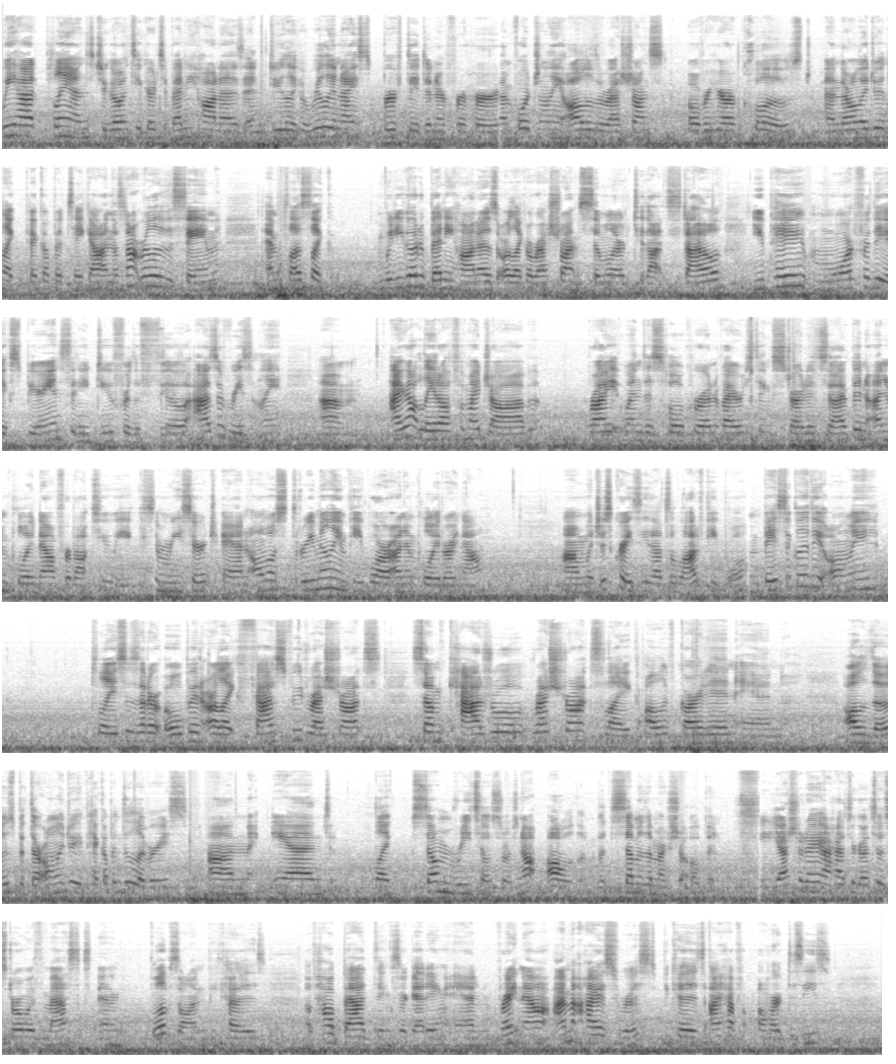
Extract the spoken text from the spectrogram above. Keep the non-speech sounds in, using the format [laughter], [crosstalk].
we had plans to go and take her to Benihana's and do like a really nice birthday dinner for her. Unfortunately, all of the restaurants over here are closed, and they're only doing like pickup and takeout, and that's not really the same. And plus, like when you go to Benihana's or like a restaurant similar to that style, you pay more for the experience than you do for the food. So as of recently, um, I got laid off of my job right when this whole coronavirus thing started. So I've been unemployed now for about two weeks. Some research, and almost 3 million people are unemployed right now, um, which is crazy. That's a lot of people. Basically, the only places that are open are like fast food restaurants, some casual restaurants like Olive Garden and all of those, but they're only doing pickup and deliveries. Um, and like some retail stores, not all of them, but some of them are still open. Yesterday, I had to go to the store with masks and gloves on because of how bad things are getting. And right now, I'm at highest risk because I have a heart disease.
